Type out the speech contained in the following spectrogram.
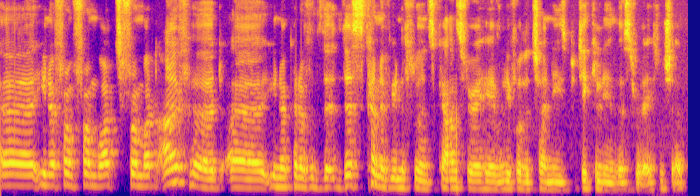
uh, you know, from, from what from what I've heard, uh, you know, kind of the, this kind of influence counts very heavily for the Chinese, particularly in this relationship.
